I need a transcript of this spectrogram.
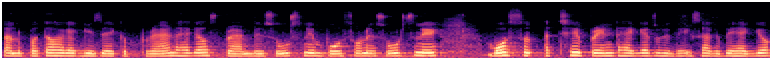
ਤੁਹਾਨੂੰ ਪਤਾ ਹੋਵੇਗਾ ਗੀਜ਼ਾ ਇੱਕ ਬ੍ਰਾਂਡ ਹੈਗਾ, ਉਸ ਬ੍ਰਾਂਡ ਦੇ ਸੂਟਸ ਨੇ, ਬਹੁਤ ਸੋਹਣੇ ਸੂਟਸ ਨੇ। ਬਹੁਤ ਸੋ- ਅੱਛੇ ਪ੍ਰਿੰਟ ਹੈਗੇ ਤੁਸੀਂ ਦੇਖ ਸਕਦੇ ਹੈਗੇ ਹੋ।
